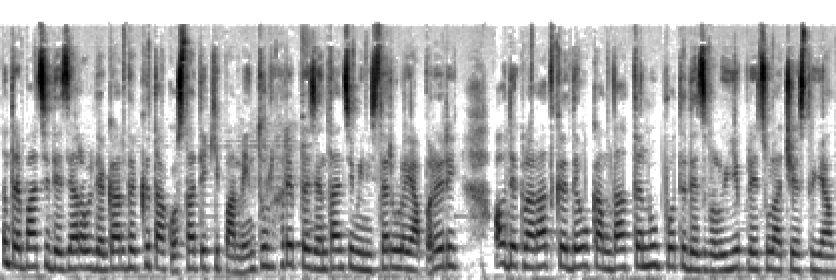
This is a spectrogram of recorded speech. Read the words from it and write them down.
Întrebați de ziarul de gardă cât a costat echipamentul, reprezentanții Ministerului Apărării au declarat că deocamdată nu pot dezvălui prețul acestuia.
